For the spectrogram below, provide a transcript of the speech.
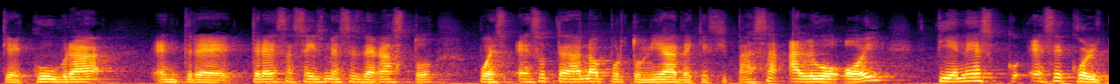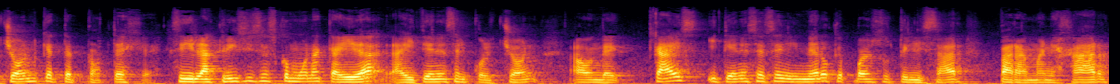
que cubra entre 3 a 6 meses de gasto, pues eso te da la oportunidad de que si pasa algo hoy, tienes ese colchón que te protege. Si la crisis es como una caída, ahí tienes el colchón a donde caes y tienes ese dinero que puedes utilizar para manejar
